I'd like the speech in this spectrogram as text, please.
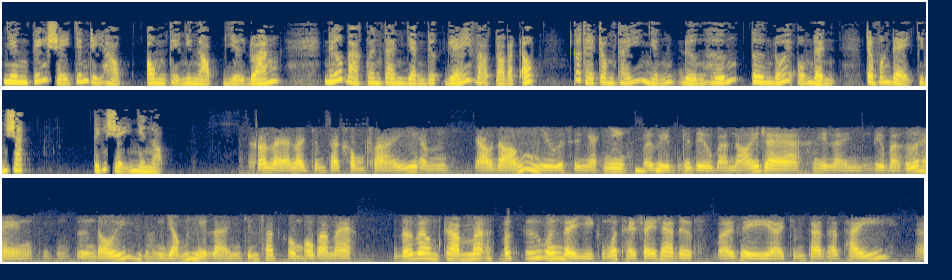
Nhưng tiến sĩ chính trị học ông Thị Như Ngọc dự đoán, nếu bà Clinton giành được ghế vào tòa Bạch Ốc, có thể trông thấy những đường hướng tương đối ổn định trong vấn đề chính sách tiến sĩ Như Ngọc. Có lẽ là chúng ta không phải um, chào đón nhiều cái sự ngạc nhiên bởi vì cái điều bà nói ra hay là những điều bà hứa hẹn thì cũng tương đối gần giống như là những chính sách của ông Obama. Đối với ông Trump á, bất cứ vấn đề gì cũng có thể xảy ra được bởi vì uh, chúng ta đã thấy Ờ,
